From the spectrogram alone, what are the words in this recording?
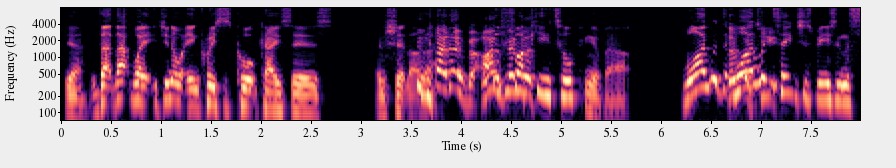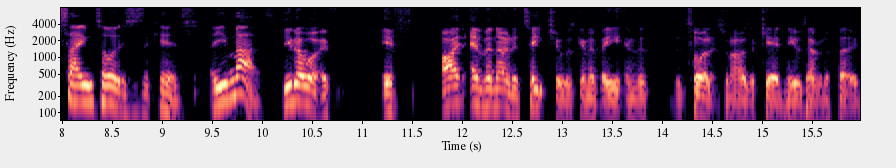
yeah. That that way, do you know what? It increases court cases and shit like that. no, no, but what I've the never. fuck are you talking about? Why would the, So why would you- teachers be using the same toilets as the kids? Are you mad? Do you know what? If if I'd ever known a teacher was going to be in the, the toilets when I was a kid and he was having a poo,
